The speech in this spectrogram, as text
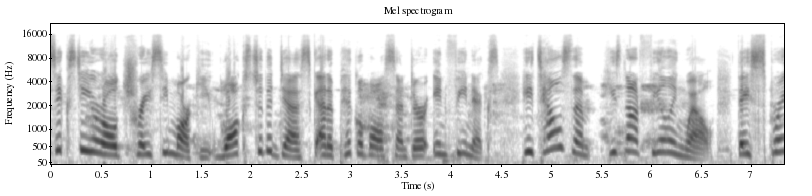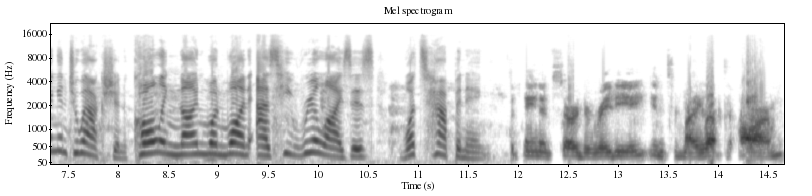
60 year old Tracy Markie walks to the desk at a pickleball center in Phoenix. He tells them he's not feeling well. They spring into action, calling 911 as he realizes what's happening. The pain had started to radiate into my left arm,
